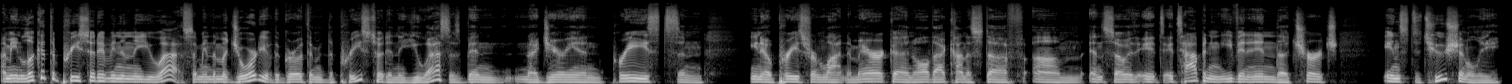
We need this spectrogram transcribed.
I mean, look at the priesthood even in the U.S. I mean, the majority of the growth in the priesthood in the U.S. has been Nigerian priests and you know, priests from Latin America and all that kind of stuff. Um, and so it, it, it's happening even in the church institutionally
